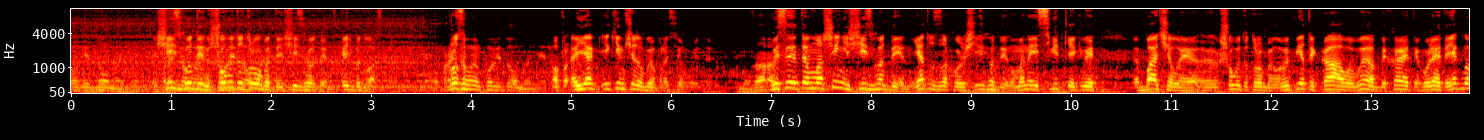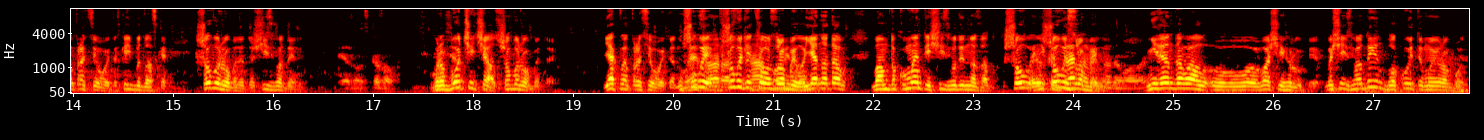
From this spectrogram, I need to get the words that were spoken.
повідомленні. 6 годин, що ви тут робите 6 годин? Скажіть, будь ласка. Опрацьовуємо повідомлення. Як, яким чином ви опрацьовуєте? Зараз Ви сидите в машині 6 годин. Я тут знаходжу 6 годин. У мене є свідки, як ви бачили, е, що ви тут робили. Ви п'єте каву, ви віддихаєте, гуляєте. Як ви працюєте? Скажіть, будь ласка, що ви робите то 6 годин? я вам сказав. В робочий час, що ви робите? Як ви працюєте? Ну, що ви, зараз що ви для на цього зробили? Я надав вам документи 6 годин назад. Що, ви- Ви що ви конкретно зробили? їх надавали? Ні, я надавав вашій групі. Ви 6 годин блокуєте мою роботу.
